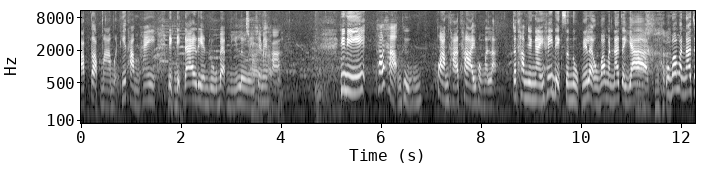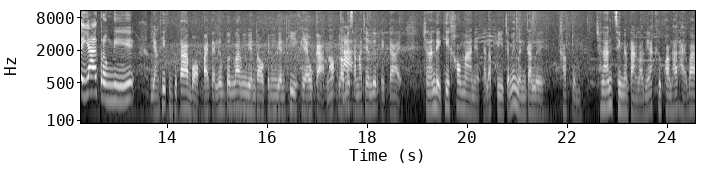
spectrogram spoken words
ลัพธ์กลับมาเหมือนที่ทำให้เด็กๆ ได้เรียนรู้แบบนี้เลยใช่ใช่ไหมครัคะบผมทีนี้ถ้าถามถึงความท้าทายของมันล่ะ จะทำยังไงให้เด็กสนุกนี่แหละผมว่ามันน่าจะยากผมว่ามันน่าจะยากตรงนี้ อย่างที่คุณกุต้าบอกไปแต่เริ่มต้นว่าโรงเรียนเราเป็นโรงเรียนที่ขยายโอกาสเนาะเราค่ะไม่สามารถที่จะเลือกเด็กได้ ฉะนั้นเด็กที่เข้ามาเนี่ยแต่ละปีจะไม่เหมือนกันเลยครับผมฉะนั้นสิ่งต่างๆ เหล่านี้คือความท้าทายว่า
